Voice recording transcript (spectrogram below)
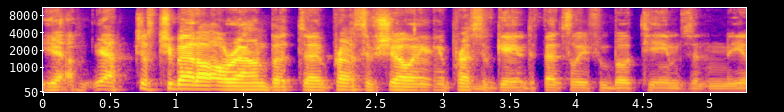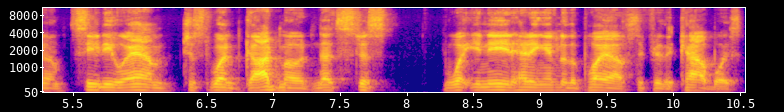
Yeah, yeah, just too bad all around, but uh, impressive showing, impressive game defensively from both teams, and you know, CeeDee Lamb just went God mode. And that's just what you need heading into the playoffs if you're the Cowboys.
